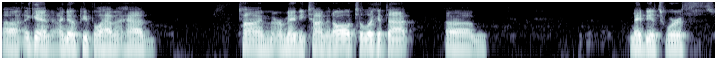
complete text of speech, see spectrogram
uh, again, I know people haven't had time or maybe time at all to look at that. Um, maybe it's worth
